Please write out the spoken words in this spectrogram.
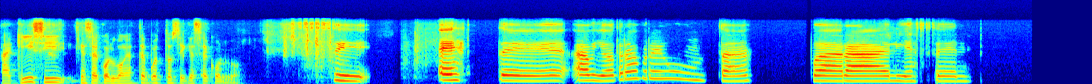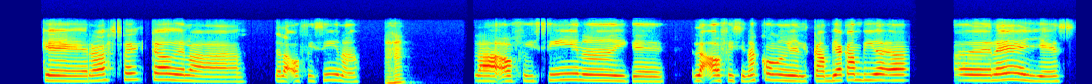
Aquí sí que se colgó, en este puesto sí que se colgó. Sí. Este, había otra pregunta para Eliezer. que era cerca de la, de la oficina. La oficina y que las oficinas con el cambia cambio de leyes,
